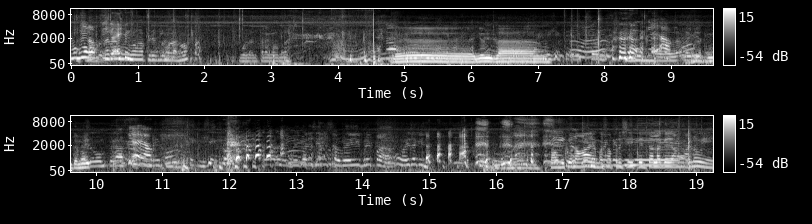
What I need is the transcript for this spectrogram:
Huwag mo ko kilain. Eh, yun lang. Yung damit. Sabi ko na nga eh, mas appreciated talaga yung ano eh.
